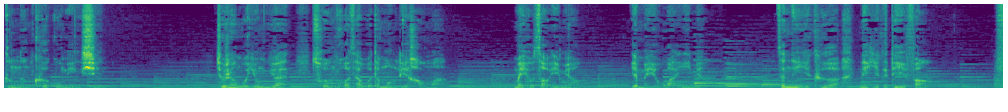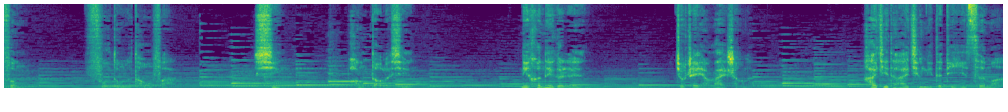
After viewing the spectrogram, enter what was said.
更能刻骨铭心。就让我永远存活在我的梦里好吗？没有早一秒，也没有晚一秒，在那一刻，那一个地方，风拂动了头发，心碰到了心。你和那个人就这样爱上了。还记得爱情里的第一次吗？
